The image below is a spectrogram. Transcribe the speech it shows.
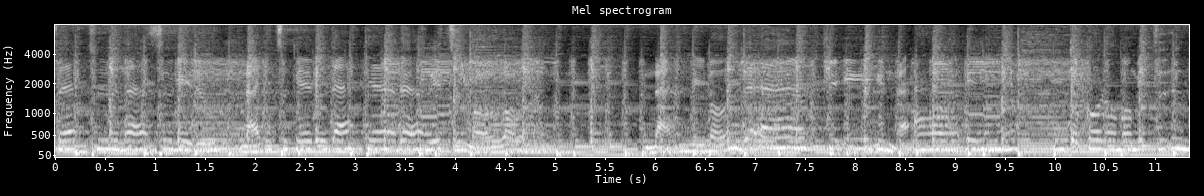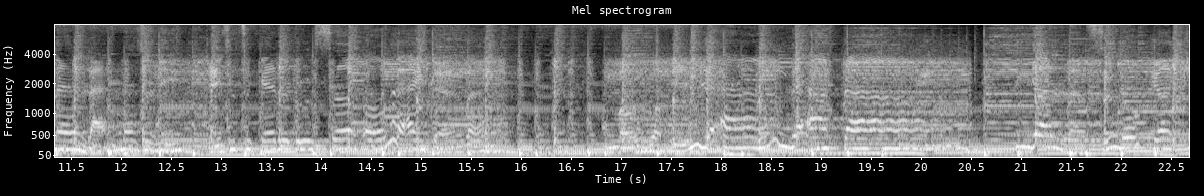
切なすぎる。投げつけるだけでいつも何もできない。ところも見つめられずに傷つける嘘を吐いては。もう嫌だった。ガラスのかけ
